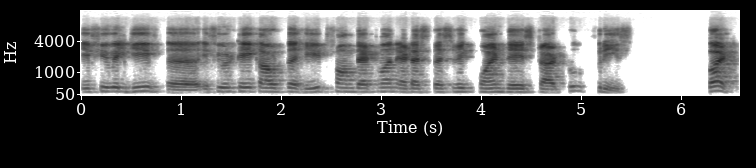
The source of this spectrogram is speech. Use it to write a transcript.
If you will give, uh, if you will take out the heat from that one at a specific point, they start to freeze. But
